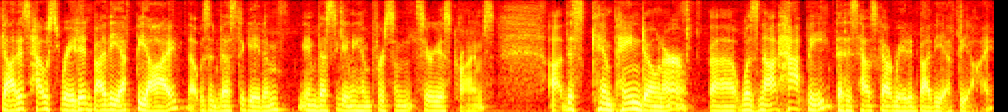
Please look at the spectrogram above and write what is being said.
got his house raided by the FBI that was investigating, investigating him for some serious crimes. Uh, this campaign donor uh, was not happy that his house got raided by the FBI.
